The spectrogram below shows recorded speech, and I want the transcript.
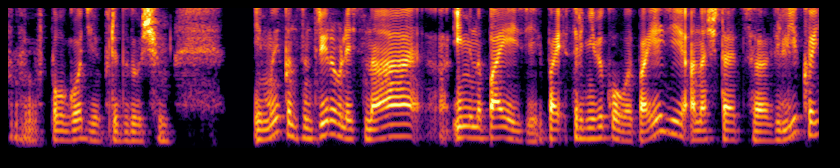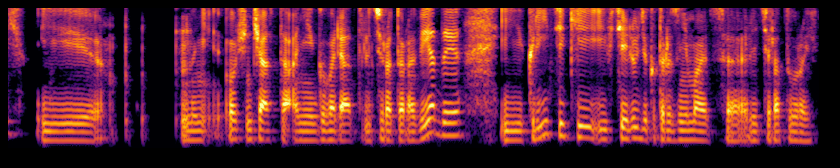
в полугодии предыдущем. И мы концентрировались на э, именно поэзии, по средневековой поэзии. Она считается великой, и очень часто они говорят литературоведы и критики, и все люди, которые занимаются литературой.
